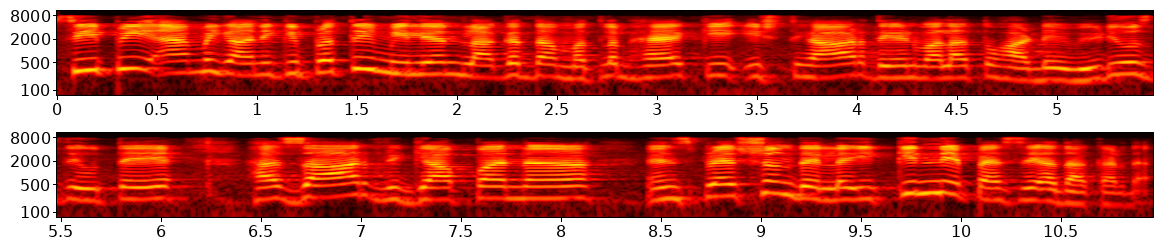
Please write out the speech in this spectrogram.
CPM ਯਾਨੀ ਕਿ ਪ੍ਰਤੀ ਮਿਲੀਅਨ ਲਾਗਤ ਦਾ ਮਤਲਬ ਹੈ ਕਿ ਇਸ਼ਤਿਹਾਰ ਦੇਣ ਵਾਲਾ ਤੁਹਾਡੇ ਵੀਡੀਓਜ਼ ਦੇ ਉੱਤੇ ਹਜ਼ਾਰ ਵਿਗਿਆਪਨ ਇੰਸਪ੍ਰੈਸ਼ਨ ਦੇ ਲਈ ਕਿੰਨੇ ਪੈਸੇ ਅਦਾ ਕਰਦਾ ਹੈ।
